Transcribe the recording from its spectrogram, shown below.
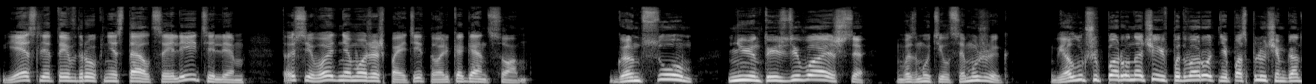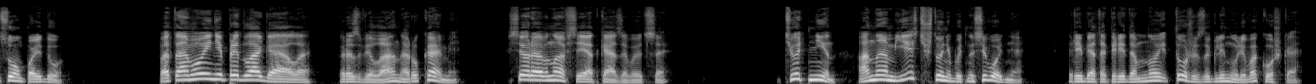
«Если ты вдруг не стал целителем, то сегодня можешь пойти только гонцом». «Гонцом? Нин, ты издеваешься!» — возмутился мужик. «Я лучше пару ночей в подворотне посплю, чем гонцом пойду». «Потому и не предлагала», — развела она руками. «Все равно все отказываются». «Тетя Нин, а нам есть что-нибудь на сегодня?» Ребята передо мной тоже заглянули в окошко.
